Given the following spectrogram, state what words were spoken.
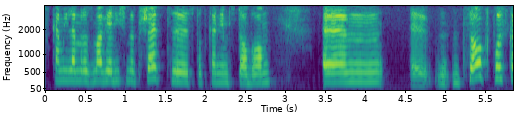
z Kamilem rozmawialiśmy przed y, spotkaniem z tobą. Y, co polska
